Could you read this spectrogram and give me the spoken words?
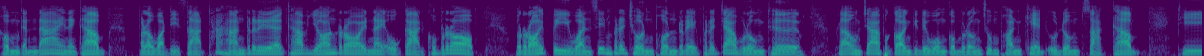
ชมกันได้นะครับ ประวัติศาสตร์ทหารเรือครับ ย้อนรอยในโอกาสครบรอบร้อยปีวันสิ้นพระชนพลเรือพระเจ้าวรงเธอ พระองค์เจ้าพระกรกิติวงศ์กรมหลวงชุมพรเขตอุดมศักดิ์ครับ ที่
